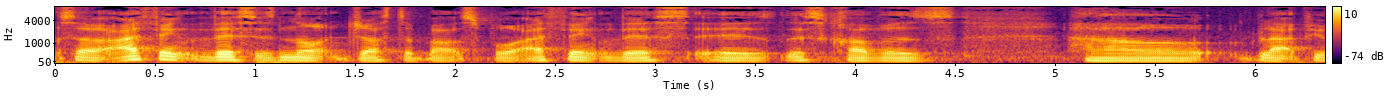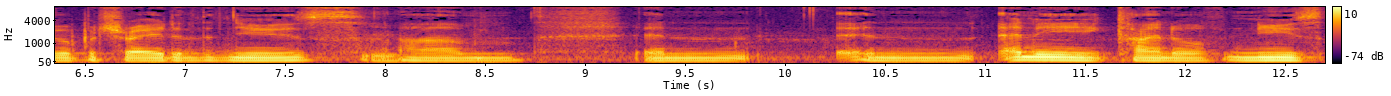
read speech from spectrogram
so. I think this is not just about sport. I think this is this covers how black people are portrayed in the news, um, in in any kind of news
